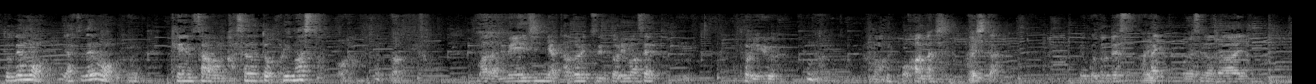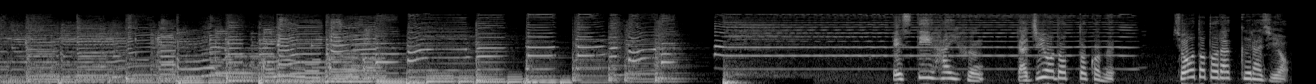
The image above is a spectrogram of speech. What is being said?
人でもやつでも研鑽を重ねておりますと。あなまだ名人にはたどり着いておりませんと。いう、まあ、お話でした、ということです。はい。はい、おやすみなさい。ST-radio.com ショートトラックラジオ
